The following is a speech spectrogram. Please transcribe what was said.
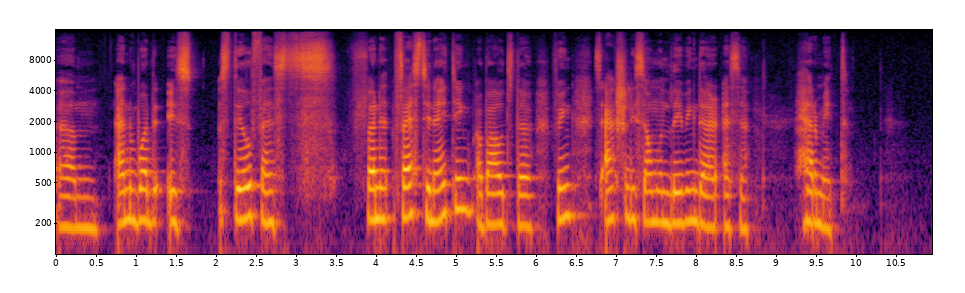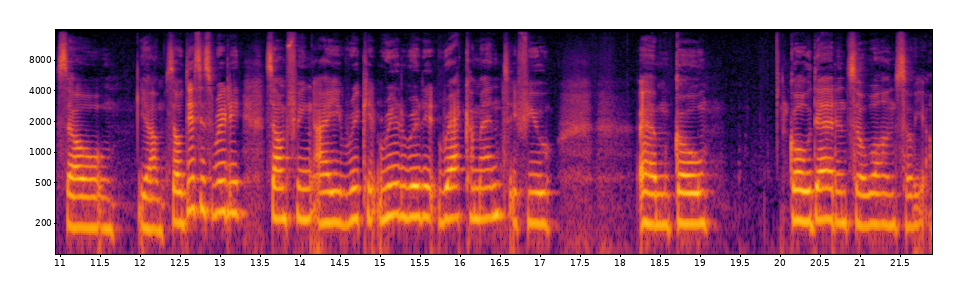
Um, and what is still fascinating about the thing is actually someone living there as a hermit. So yeah so this is really something i really really, really recommend if you um, go go there and so on so yeah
